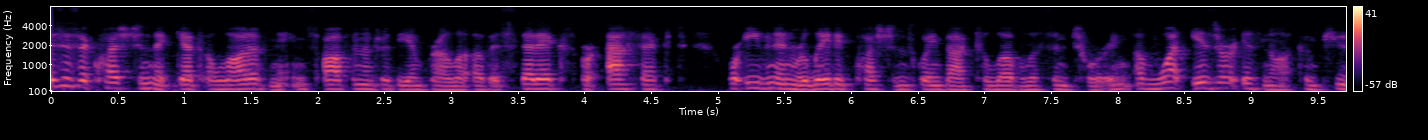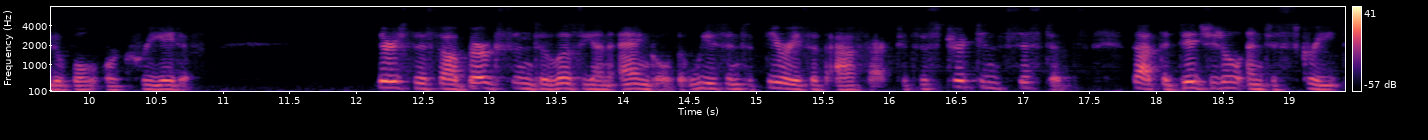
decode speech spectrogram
This is a question that gets a lot of names, often under the umbrella of aesthetics or affect, or even in related questions going back to Lovelace and Turing of what is or is not computable or creative. There's this uh, Bergson-Deleuzian angle that weaves into theories of affect. It's a strict insistence that the digital and discrete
